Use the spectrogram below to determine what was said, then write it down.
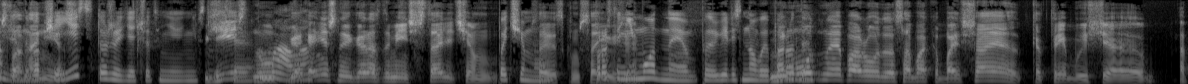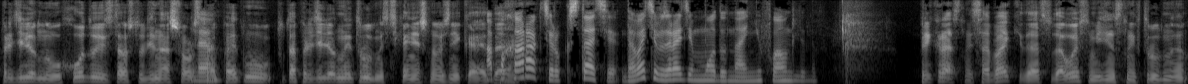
сошла на вообще нет. есть? Тоже я что-то не, не встречаю. Есть, но, Мало. г- конечно, их гораздо меньше стали, чем Почему? в Советском Союзе. Просто не модные, появились новые породы. Немодная порода, собака большая, как требующая определенного ухода из-за того, что длинношерстная. Да. Поэтому тут определенные трудности, конечно, возникают. А да. по характеру, кстати, давайте возродим моду на Ньюфаундлендов. Прекрасные собаки, да, с удовольствием. Единственное, их трудно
